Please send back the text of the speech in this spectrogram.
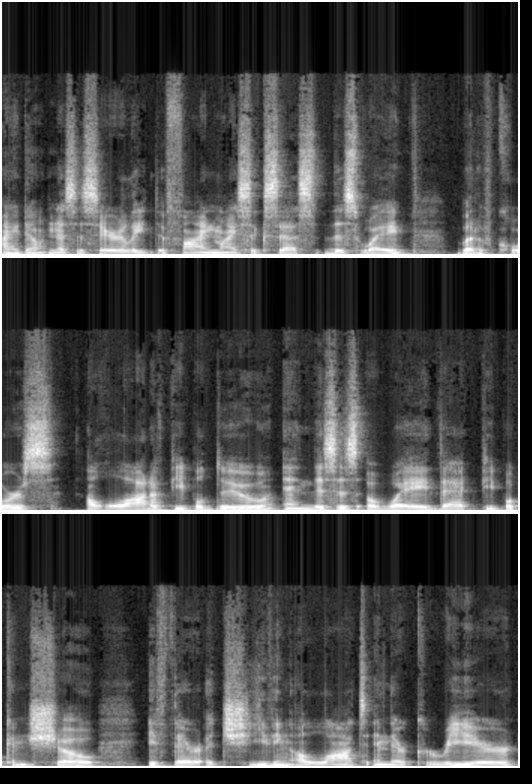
I don't necessarily define my success this way, but of course, a lot of people do. And this is a way that people can show if they're achieving a lot in their career,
